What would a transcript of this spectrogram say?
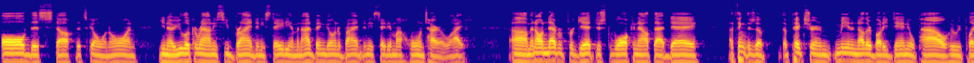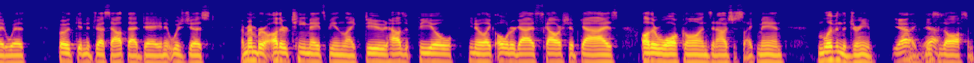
all this stuff that's going on. You know, you look around, you see Bryant Denny Stadium, and I'd been going to Bryant Denny Stadium my whole entire life. Um, and I'll never forget just walking out that day. I think there's a, a picture, and me and another buddy, Daniel Powell, who we played with, both getting to dress out that day. And it was just, I remember other teammates being like, dude, how's it feel? You know, like older guys, scholarship guys, other walk ons. And I was just like, man, I'm living the dream. yeah. like, yeah. this is awesome.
